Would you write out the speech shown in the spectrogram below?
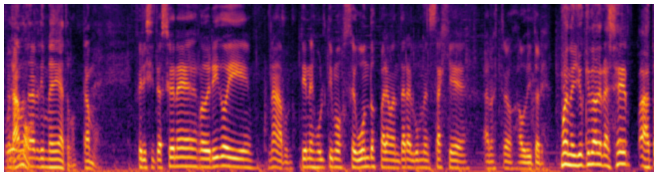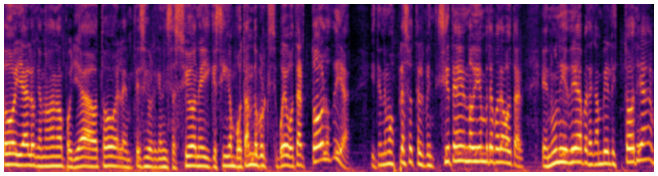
Voy a Estamos. votar de inmediato. Estamos. Felicitaciones, Rodrigo, y nada, pues, tienes últimos segundos para mandar algún mensaje a nuestros auditores. Bueno, yo quiero agradecer a todos ya los que nos han apoyado, a todas las empresas y organizaciones y que sigan votando porque se puede votar todos los días. Y tenemos plazo hasta el 27 de noviembre para votar. En una idea para cambiar la historia,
